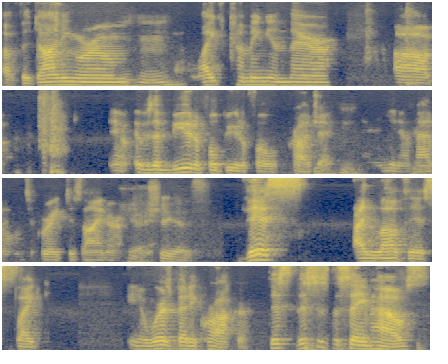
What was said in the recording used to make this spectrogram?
of the dining room, mm-hmm. light coming in there. Uh, you know, it was a beautiful, beautiful project. Mm-hmm. And, you know, Madeline's a great designer. Yeah, she is. This, I love this. Like, you know, where's Betty Crocker? This this is the same house.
